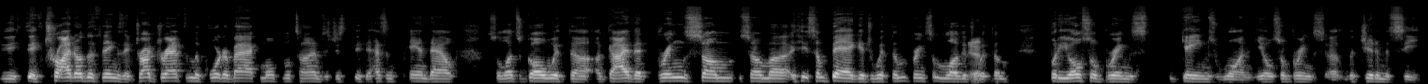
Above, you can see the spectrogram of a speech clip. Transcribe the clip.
the they've tried other things they've tried drafting the quarterback multiple times it just it hasn't panned out so let's go with uh, a guy that brings some some uh, some baggage with them brings some luggage Yep. with them but he also brings games won. He also brings uh, legitimacy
